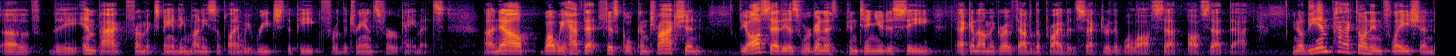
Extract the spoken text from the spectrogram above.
of the impact from expanding money supply, and we've reached the peak for the transfer payments. Uh, now, while we have that fiscal contraction, the offset is we're going to continue to see economic growth out of the private sector that will offset offset that. You know, the impact on inflation,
